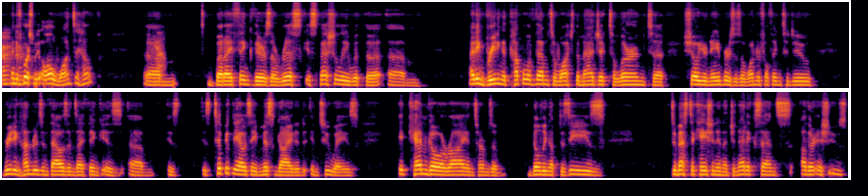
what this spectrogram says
and of Mhm. course, we all want to help. Yeah. Um, But I think there's a risk, especially with the, um, I think breeding a couple of them to watch the magic, to learn, to show your neighbors is a wonderful thing to do. Breeding hundreds and thousands, I think, is um, is is typically, I would say, misguided in two ways. It can go awry in terms of building up disease, domestication in a genetic sense, other issues.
